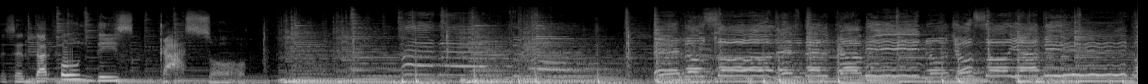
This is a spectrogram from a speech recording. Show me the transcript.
presentar un discazo. De los soles del camino yo soy amigo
